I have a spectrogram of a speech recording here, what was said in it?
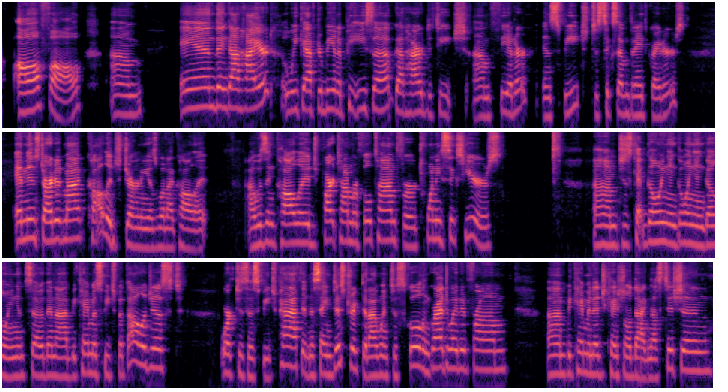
all fall. Um, and then got hired a week after being a PE sub, got hired to teach um, theater and speech to sixth, seventh, and eighth graders. And then started my college journey, is what I call it. I was in college part time or full time for 26 years. Um, just kept going and going and going. And so then I became a speech pathologist, worked as a speech path in the same district that I went to school and graduated from, um, became an educational diagnostician,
